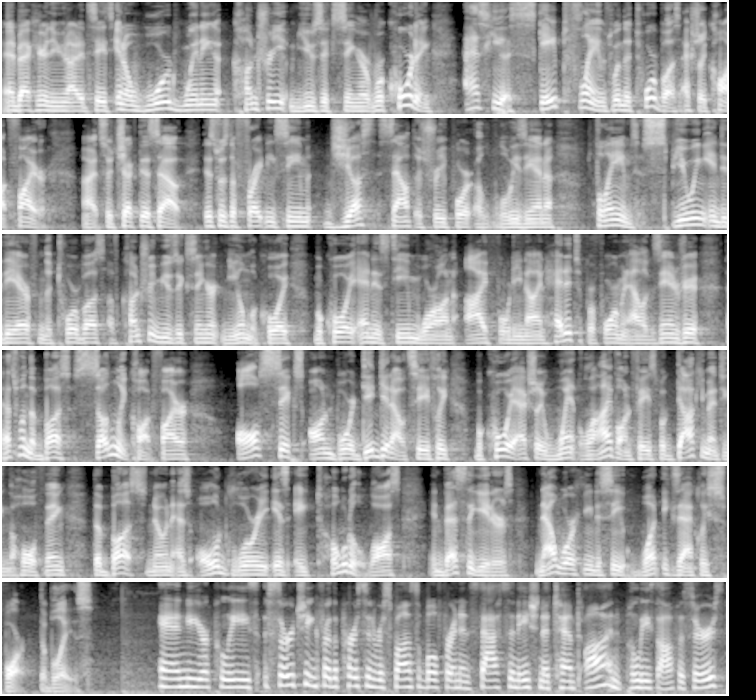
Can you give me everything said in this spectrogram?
And back here in the United States, an award winning country music singer recording as he escaped flames when the tour bus actually caught fire. All right, so check this out. This was the frightening scene just south of Shreveport, Louisiana. Flames spewing into the air from the tour bus of country music singer Neal McCoy. McCoy and his team were on I-49 headed to perform in Alexandria. That's when the bus suddenly caught fire. All six on board did get out safely. McCoy actually went live on Facebook documenting the whole thing. The bus, known as Old Glory, is a total loss. Investigators now working to see what exactly sparked the blaze. And New York police searching for the person responsible for an assassination attempt on police officers.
